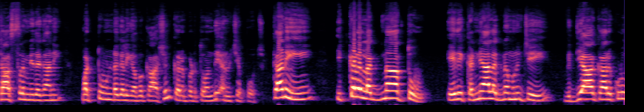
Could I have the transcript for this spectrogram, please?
శాస్త్రం మీద కానీ పట్టు ఉండగలిగే అవకాశం కనపడుతోంది అని చెప్పవచ్చు. కానీ ఇక్కడ లగ్నాత్తు ఏది కన్యాలగ్నము నుంచి విద్యాకారకుడు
